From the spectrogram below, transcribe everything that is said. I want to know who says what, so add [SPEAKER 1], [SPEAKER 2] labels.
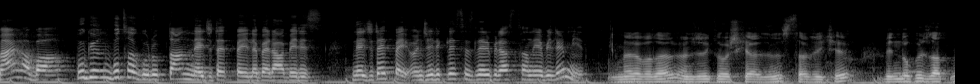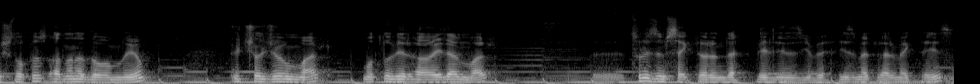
[SPEAKER 1] Merhaba, bugün Buta Grup'tan Necdet Bey ile beraberiz. Necdet Bey, öncelikle sizleri biraz tanıyabilir miyiz?
[SPEAKER 2] Merhabalar, öncelikle hoş geldiniz tabii ki. 1969 Adana doğumluyum. Üç çocuğum var, mutlu bir ailem var. Ee, turizm sektöründe bildiğiniz gibi hizmet vermekteyiz.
